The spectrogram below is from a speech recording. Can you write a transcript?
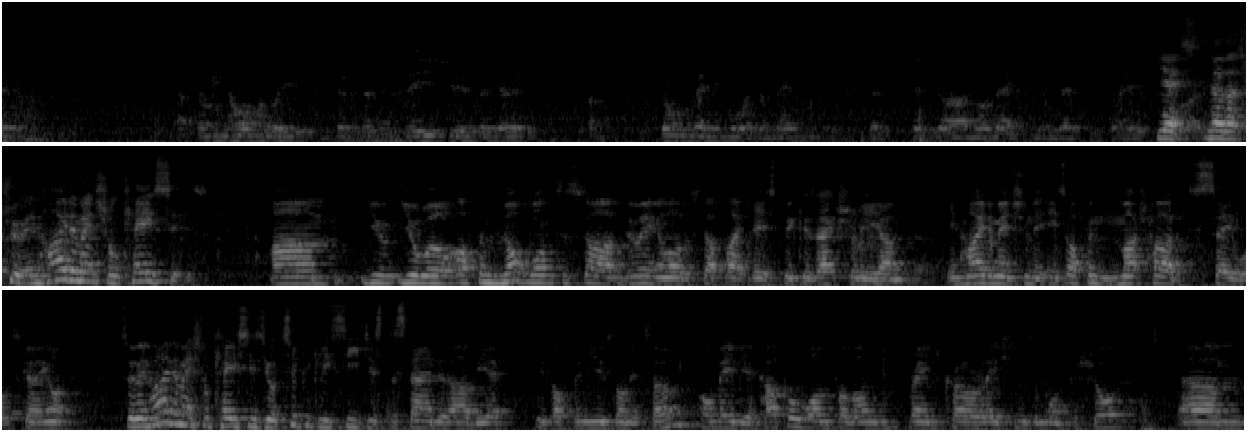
I mean, normally the, the, the issue is that there have uh, so many more dimensions that, that you are not actually in that situation. Yes, no, that's true. In high dimensional cases, um, you, you will often not want to start doing a lot of stuff like this because actually um, in high dimension it's often much harder to say what's going on. So in high dimensional cases you'll typically see just the standard RBF is often used on its own or maybe a couple, one for long range correlations and one for short. Um,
